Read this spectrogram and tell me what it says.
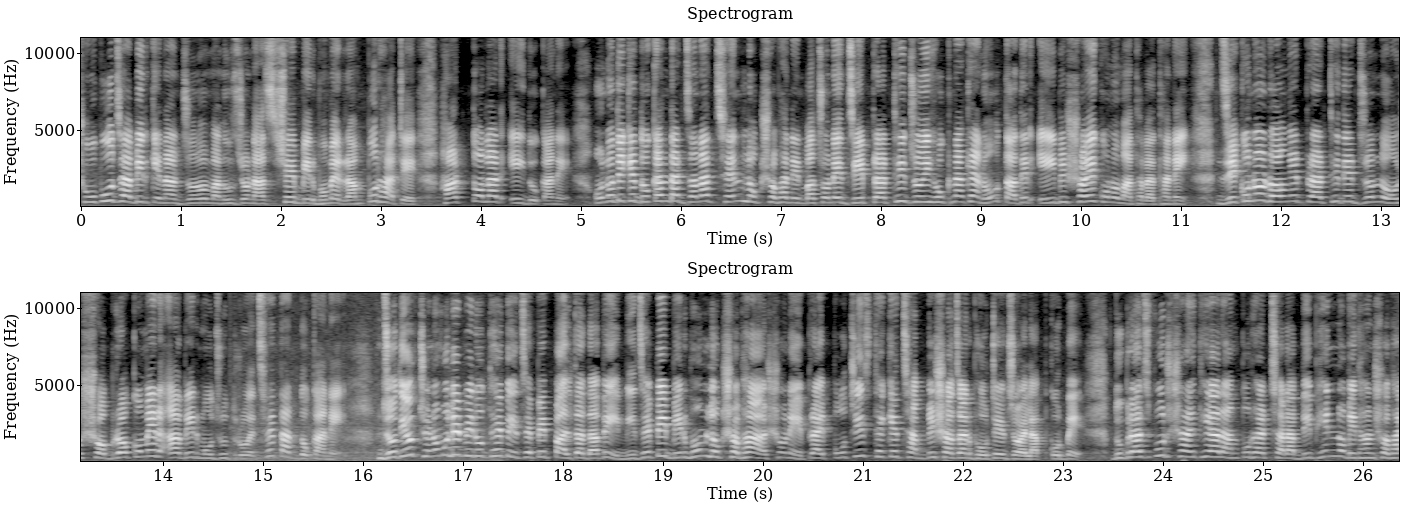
সবুজ আবির কেনার জন্য মানুষজন আসছে বীরভূমের রামপুরহাটে হাটতলার এই দোকানে। অন্যদিকে দোকানদার জানাচ্ছেন, লোকসভা নির্বাচনে যে প্রার্থী জয়ী হোক না কেন, তাদের এই বিষয়ে কোনো মাথা ব্যথা নেই। যে কোনো রঙের প্রার্থীদের জন্য সব রকমের আবির মজুদ রয়েছে তার দোকানে। যদিও তৃণমূলের বিরুদ্ধে বিজেপির পাল্টা দাবি, বিজেপি বীরভূম লোকসভা আসনে প্রায় পঁচিশ থেকে ছাব্বিশ হাজার ভোটে জয়লাভ করবে। দুবরাজপুর সাঁথিয়া রামপুরহাট ছাড়া বিভিন্ন বিধানসভা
